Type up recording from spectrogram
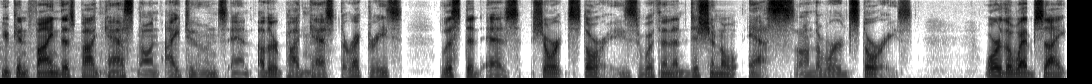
You can find this podcast on iTunes and other podcast directories listed as short stories with an additional S on the word stories, or the website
